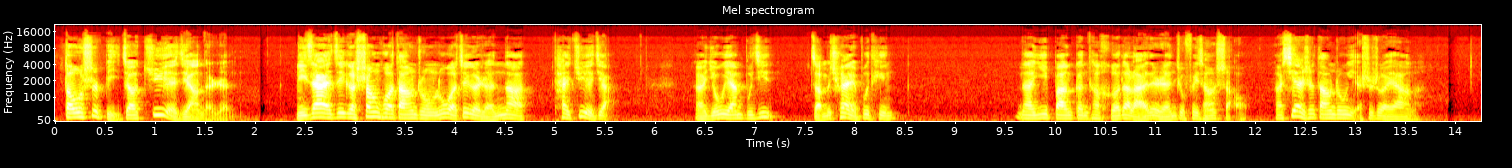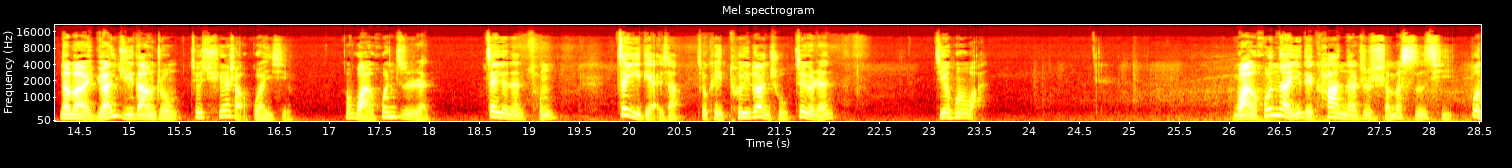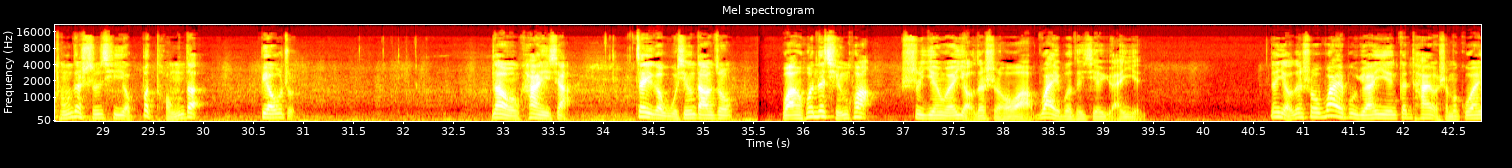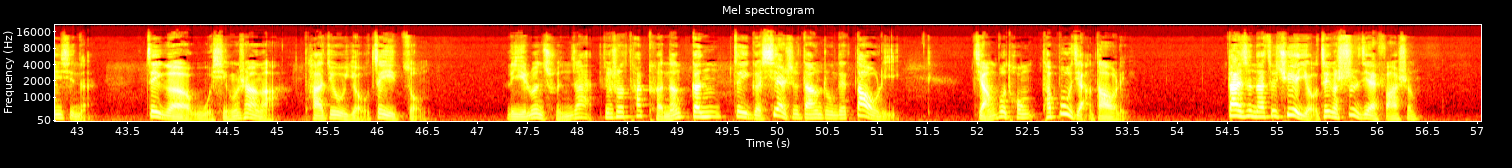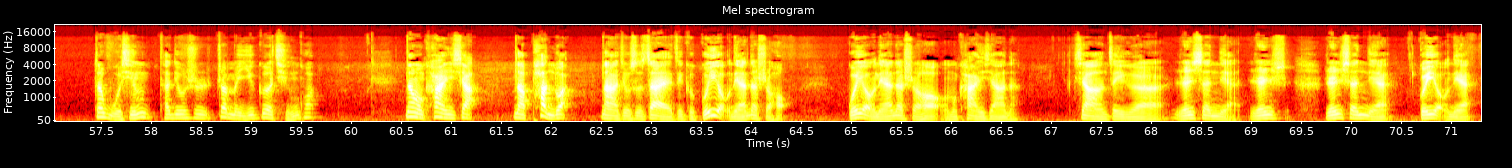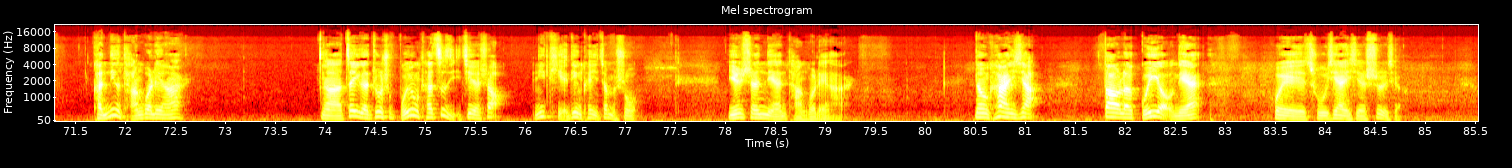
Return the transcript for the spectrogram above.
都是比较倔强的人。你在这个生活当中，如果这个人呢太倔强，啊，油盐不进，怎么劝也不听，那一般跟他合得来的人就非常少。啊，现实当中也是这样啊。那么原局当中就缺少官星，晚婚之人，这个呢从。这一点上就可以推断出这个人结婚晚，晚婚呢也得看呢这是什么时期，不同的时期有不同的标准。那我们看一下这个五行当中晚婚的情况，是因为有的时候啊外部的一些原因。那有的时候外部原因跟他有什么关系呢？这个五行上啊，它就有这种。理论存在，就说他可能跟这个现实当中的道理讲不通，他不讲道理，但是呢，这却有这个事件发生。这五行它就是这么一个情况。那我看一下，那判断，那就是在这个癸酉年的时候，癸酉年的时候，我们看一下呢，像这个壬申年、壬壬申年、癸酉年，肯定谈过恋爱。那这个就是不用他自己介绍。你铁定可以这么说，壬申年谈过恋爱。那我看一下，到了癸酉年会出现一些事情。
